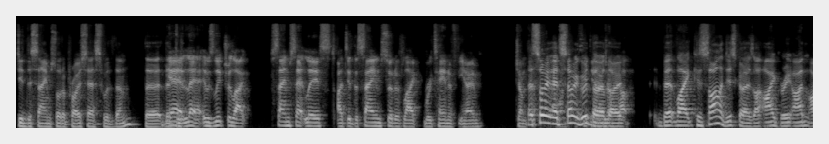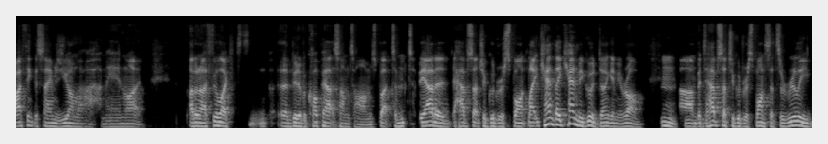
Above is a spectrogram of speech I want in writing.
did the same sort of process with them. The, the yeah, dis- it was literally like same set list. I did the same sort of like routine of, you know, jump. That's so- that's so good though, though. up. but like because silent discos, I, I agree. I'm, I think the same as you. I'm like, ah, man, like I don't know. I feel like a bit of a cop out sometimes, but to, Mm. to be able to have such a good response, like can they can be good. Don't get me wrong. Mm, Um, but to have such a good response, that's a really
